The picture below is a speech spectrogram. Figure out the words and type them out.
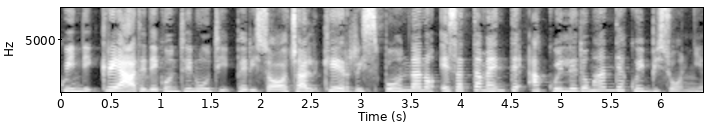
Quindi create dei contenuti per i social che rispondano esattamente a quelle domande, a quei bisogni.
